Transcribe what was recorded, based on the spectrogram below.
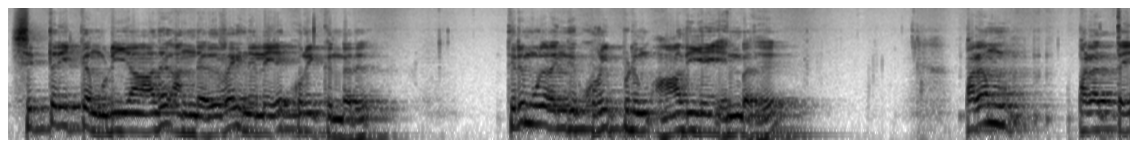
சித்தரிக்க முடியாத அந்த இறைநிலையை குறிக்கின்றது. திருமூலர் இங்கு குறிப்பிடும் ஆதியை என்பது பரம் பரத்தை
